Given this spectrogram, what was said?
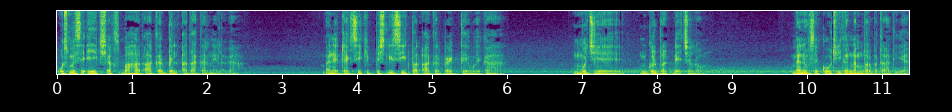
اس میں سے ایک شخص باہر آ کر بل ادا کرنے لگا۔ میں نے ٹیکسی کی پچھلی سیٹ پر آ کر بیٹھتے ہوئے کہا، مجھے گلبرگ لے چلو۔ میں نے اسے کوٹھی کا نمبر بتا دیا۔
